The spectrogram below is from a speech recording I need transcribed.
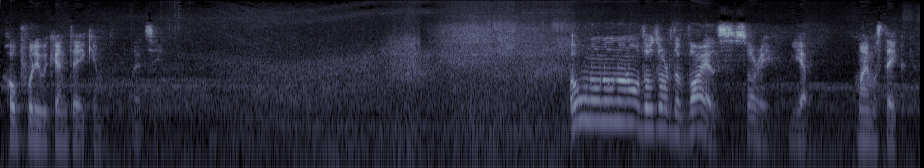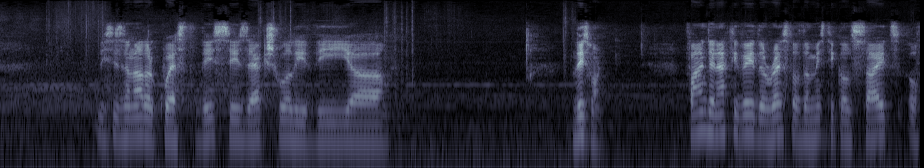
hopefully we can take him. Let's see. Oh no no no no, those are the vials. Sorry. Yep, my mistake. This is another quest. This is actually the uh, this one. Find and activate the rest of the mystical sites of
